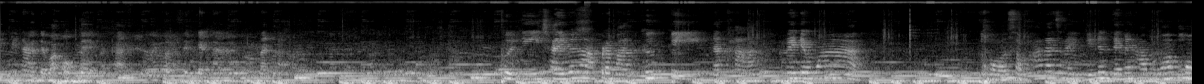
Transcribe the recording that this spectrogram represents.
ริงๆไม่นานแต่ว่าออกแบบ นนี้ใช้เวลาประมาณครึ่งปีนะคะเรียกได้ว่า ขอสัมภาษณ์อาจารย์อีกนิดนึงได้ไหมคะเพราะว่าพอ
